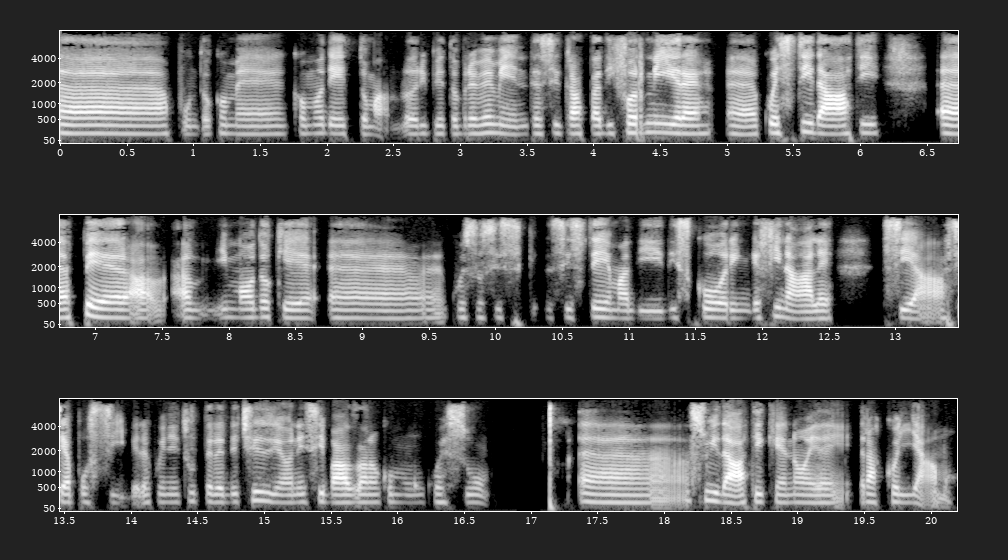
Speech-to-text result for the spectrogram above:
eh, appunto, come, come, ho detto, ma lo ripeto brevemente, si tratta di fornire eh, questi dati per, a, a, in modo che questo sis- sistema di, di, scoring finale sia, sia possibile. Quindi tutte le decisioni si basano comunque su eh, sui dati che noi raccogliamo.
